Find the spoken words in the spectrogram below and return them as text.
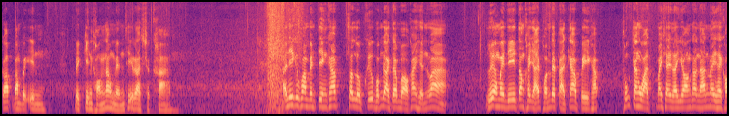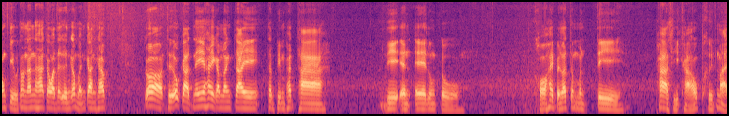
กอล์ฟบางปะอิน ไปกินของเน่าเหม็นที่ราชคาม อันนี้คือความเป็นจริงครับ สรุปคือผมอยากจะบอกให้เห็นว่า เรื่องไม่ดีต้องขยายผลไป 8-9 ปีครับ ทุกจังหวัดไม่ใช่ระยองเท่านั้น ไม่ใช่ของกิ่วเท่านั้นนะฮะจังหวัดอื่นก็เหมือนกันครับ ก็ถือโอกาสนี้ให้กำลังใจท่านพิมพ์พัฒนา DNA ลุงตู่ขอให้เป็นรัฐมนตรีผ้าสีขาวผืนใหม่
